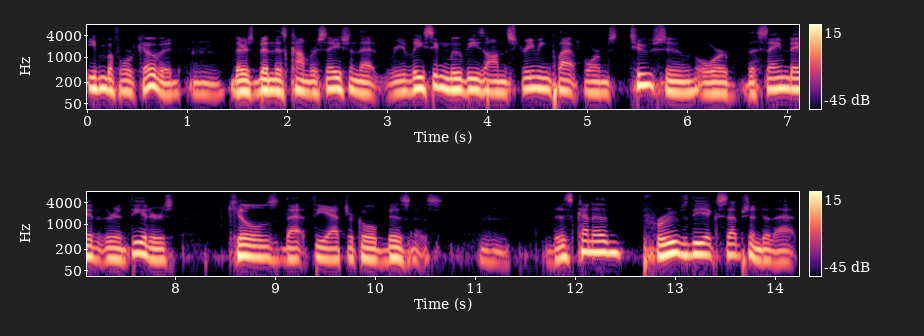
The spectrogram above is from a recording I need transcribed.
even before COVID, there's been this conversation that releasing movies on streaming platforms too soon or the same day that they're in theaters kills that theatrical business. This kind of proves the exception to that.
